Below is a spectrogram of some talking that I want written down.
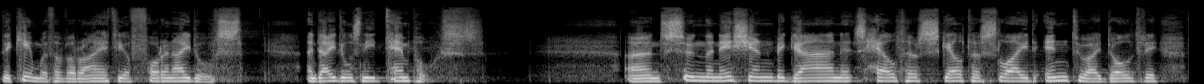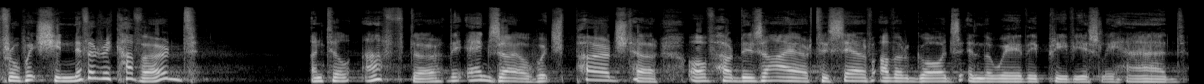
they came with a variety of foreign idols. And idols need temples. And soon the nation began its helter skelter slide into idolatry from which she never recovered until after the exile, which purged her of her desire to serve other gods in the way they previously had.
